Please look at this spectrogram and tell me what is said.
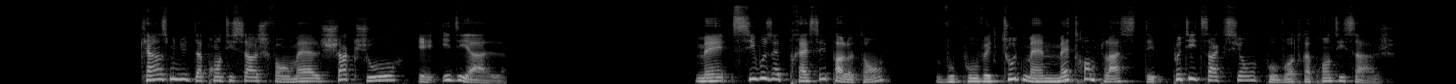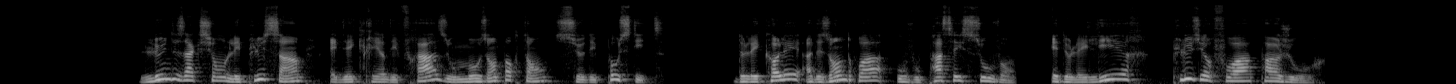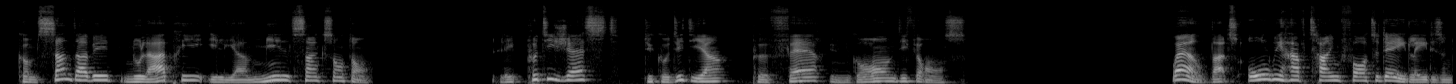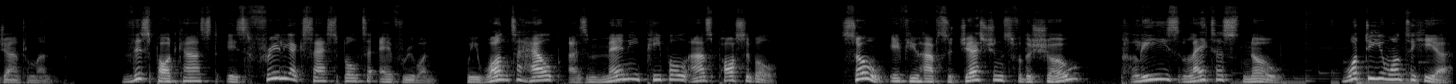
15 minutes d'apprentissage formel chaque jour est idéal. Mais si vous êtes pressé par le temps, vous pouvez tout de même mettre en place des petites actions pour votre apprentissage. L'une des actions les plus simples est d'écrire des phrases ou mots importants sur des post-it, de les coller à des endroits où vous passez souvent et de les lire plusieurs fois par jour. Comme Saint David nous l'a appris il y a 1500 ans. Les petits gestes du quotidien peuvent faire une grande différence. Well, that's all we have time for today, ladies and gentlemen. This podcast is freely accessible to everyone. We want to help as many people as possible. So, if you have suggestions for the show, please let us know. What do you want to hear?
